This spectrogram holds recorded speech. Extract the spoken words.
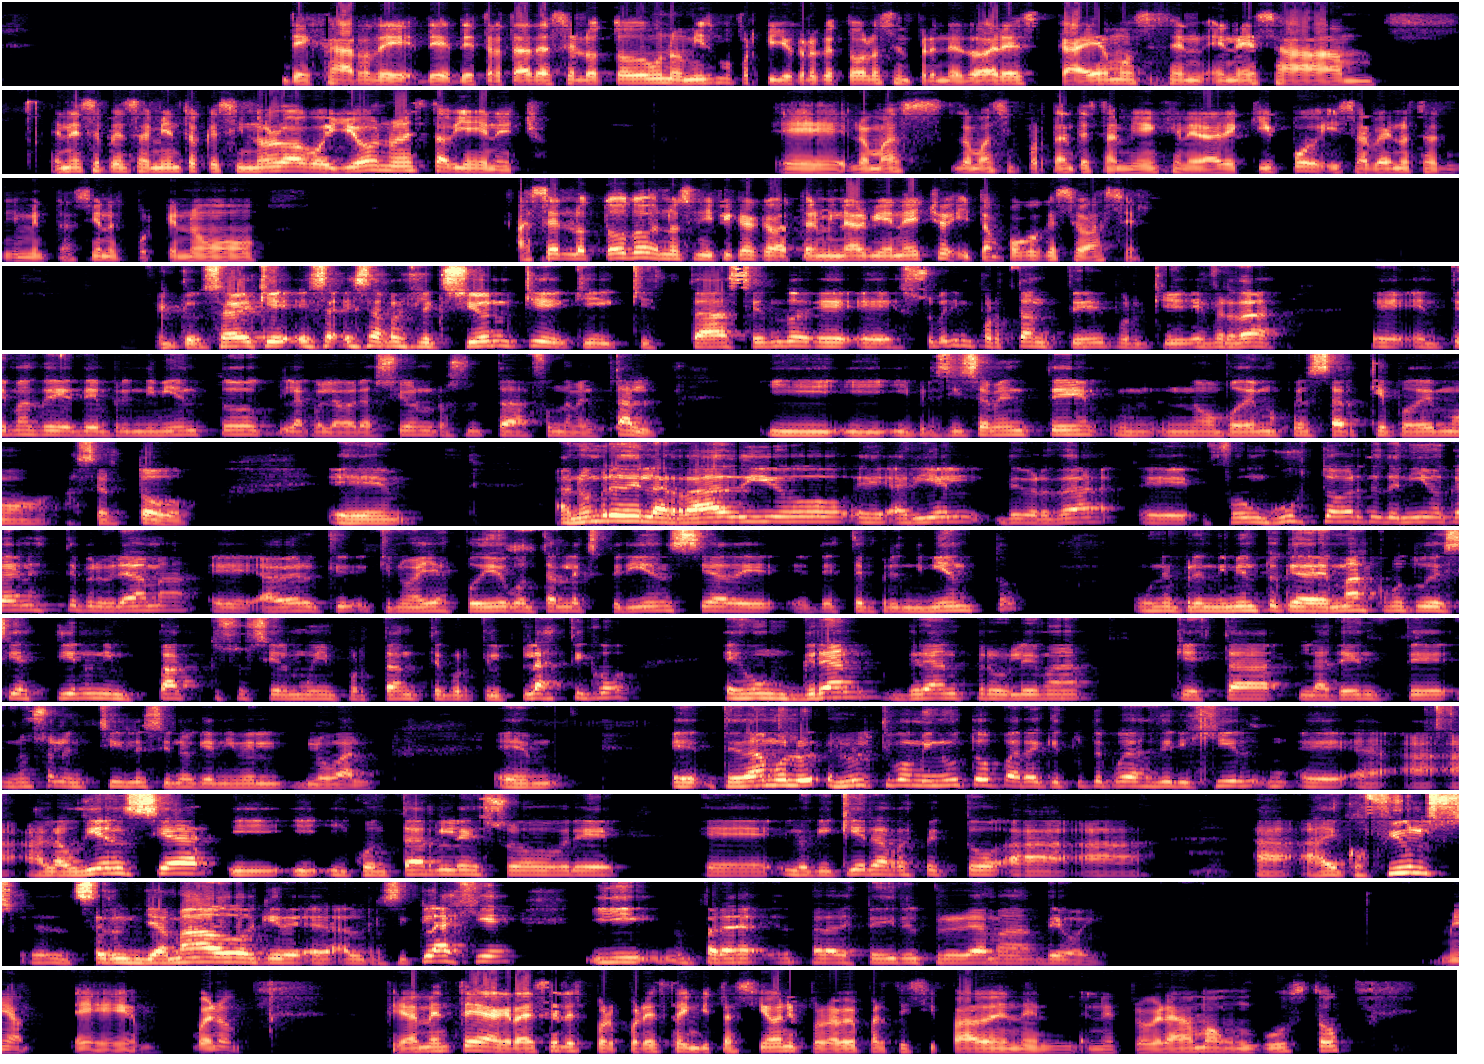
dejar de, tratar de hacerlo todo uno mismo, porque yo creo que todos los emprendedores caemos en ese pensamiento que si no lo hago yo, no está bien hecho. Eh, lo, más, lo más importante es también generar equipo y saber nuestras limitaciones, porque no hacerlo todo no significa que va a terminar bien hecho y tampoco que se va a hacer. Perfecto. Sabe que esa, esa reflexión que, que, que, está haciendo es súper importante porque es verdad, eh, en temas de, de, emprendimiento la colaboración resulta fundamental y, y, precisamente no podemos pensar que podemos hacer todo. Eh, a nombre de la radio, eh, Ariel, de verdad, eh, fue un gusto haberte tenido acá en este programa, eh, a ver que, nos hayas podido contar la experiencia de, este emprendimiento, un emprendimiento que además, como tú decías, tiene un impacto social muy importante porque el plástico es un gran, gran problema que está latente no solo en Chile, sino que a nivel global. Em, te damos el último minuto para que tú te puedas dirigir a, la audiencia y, y contarle sobre eh, lo que quiera respecto a, Ecofuels, eh, ser un llamado eh, al reciclaje y para, despedir el programa de hoy. Mira, bueno, finalmente agradecerles por, por, esta invitación y por haber participado en el, programa, un gusto.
